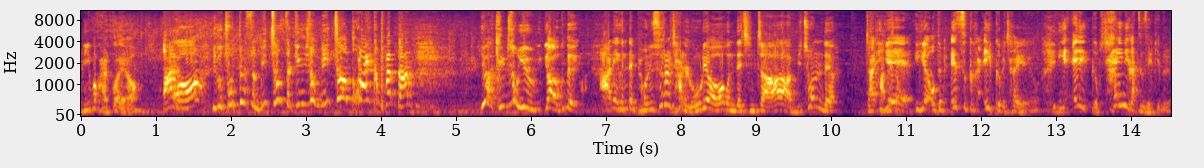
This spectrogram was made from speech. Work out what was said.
리버 갈 거예요 아 어? 이거 좆됐어 미쳤어 김지성 미쳐 또라이급 판단. 야 김지성 얘야 근데 아니 근데 변수를 잘 노려 근데 진짜 미쳤는데 자 이게 이게 어떻게 S급과 A급의 차이예요. 이게 A급 샤이니 같은 새끼들.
